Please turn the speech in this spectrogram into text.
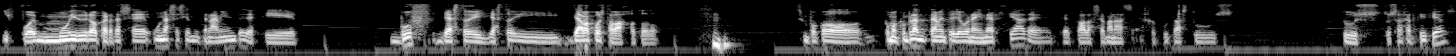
y fue muy duro perderse una sesión de entrenamiento y decir, buf, ya estoy, ya estoy, ya va cuesta abajo todo. es un poco como que un plan de entrenamiento lleva una inercia de que todas las semanas ejecutas tus, tus, tus ejercicios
